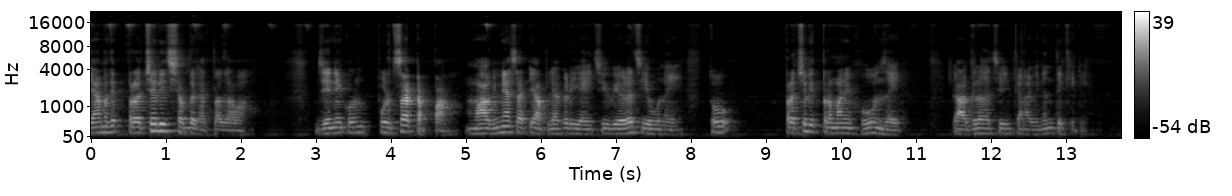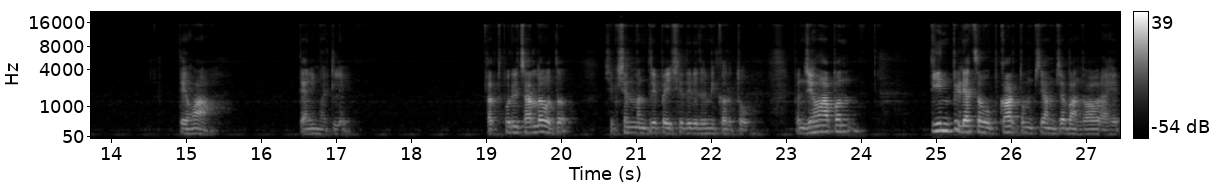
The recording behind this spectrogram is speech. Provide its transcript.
यामध्ये प्रचलित शब्द घातला जावा. जेणेकरून पुढचा टप्पा मागण्यासाठी आपल्याकडे यायची वेळच येऊ नये. तो प्रचलितप्रमाणे होऊन जाईल ही आग्रहाची त्यांना विनंती केली. तेव्हा त्यांनी म्हटले तत्पूर्वी चाललं होतं. शिक्षण मंत्री पैसे दिले तर मी करतो. पण जेव्हा आपण तीन पिढ्याचा उपकार तुमचे आमच्या बांधवावर आहेत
